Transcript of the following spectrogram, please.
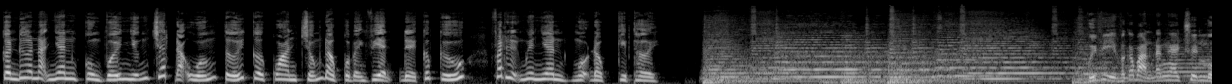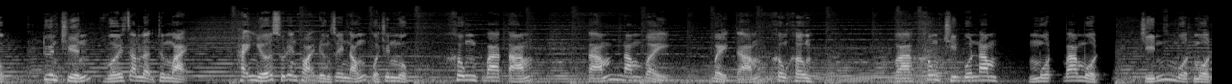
cần đưa nạn nhân cùng với những chất đã uống tới cơ quan chống độc của bệnh viện để cấp cứu, phát hiện nguyên nhân ngộ độc kịp thời. Quý vị và các bạn đang nghe chuyên mục Tuyên chiến với gian lận thương mại. Hãy nhớ số điện thoại đường dây nóng của chuyên mục 038 857 7800 và 0945 131 911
